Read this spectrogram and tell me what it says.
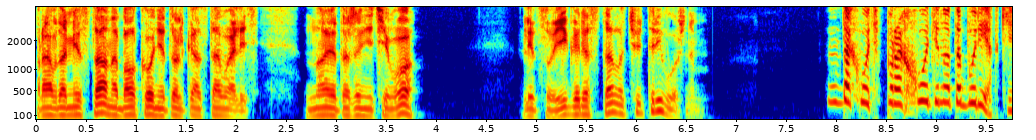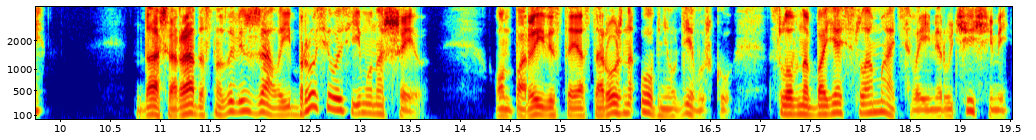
Правда, места на балконе только оставались, но это же ничего. Лицо Игоря стало чуть тревожным. «Да хоть в проходе на табуретке!» Даша радостно завизжала и бросилась ему на шею. Он порывисто и осторожно обнял девушку, словно боясь сломать своими ручищами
